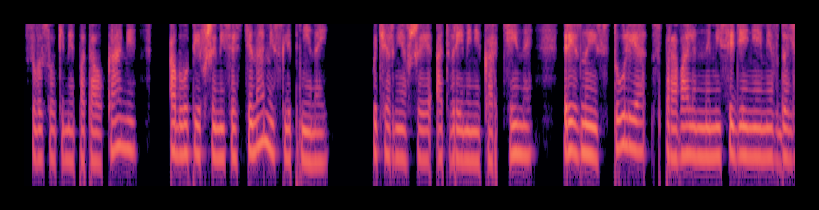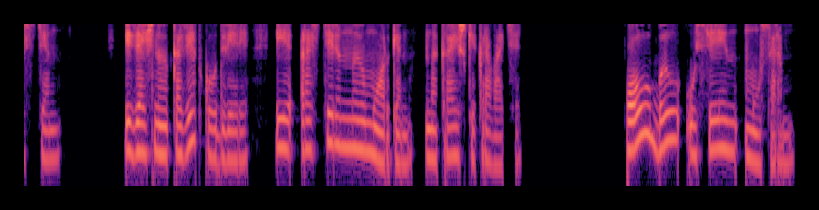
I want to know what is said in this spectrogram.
с высокими потолками, облупившимися стенами с лепниной, почерневшие от времени картины, резные стулья с проваленными сиденьями вдоль стен, изящную козетку у двери и растерянную Морген на краешке кровати. Пол был усеян мусором.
